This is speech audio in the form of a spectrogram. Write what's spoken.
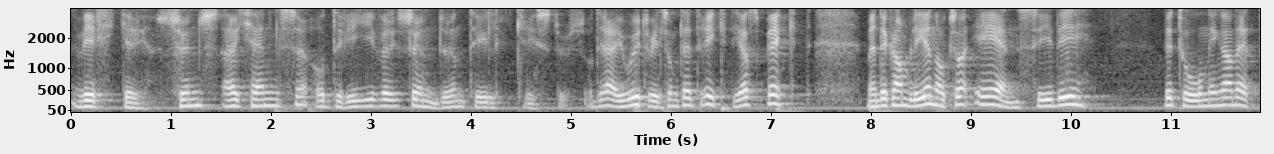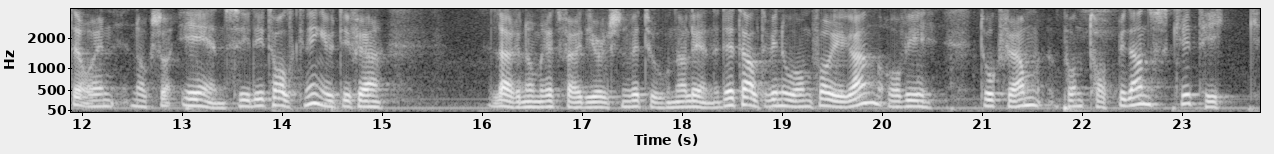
virker syndserkjennelse og driver synderen til Kristus. Og Det er jo utvilsomt et riktig aspekt, men det kan bli en nokså ensidig betoning av dette og en nokså ensidig tolkning ut ifra læren om rettferdiggjørelsen ved troen alene. Det talte vi noe om forrige gang, og vi tok fram Pontoppidans kritikk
